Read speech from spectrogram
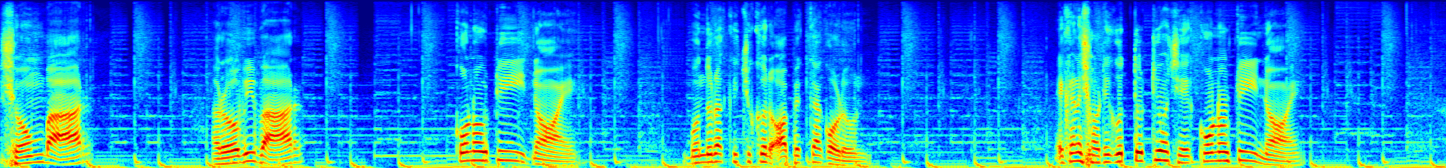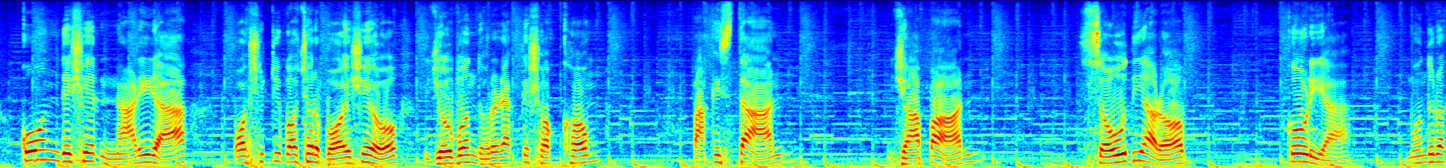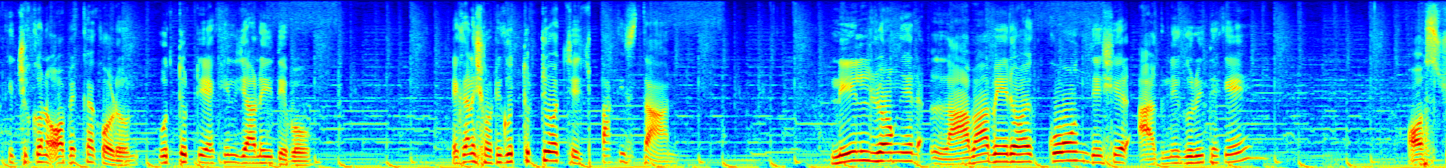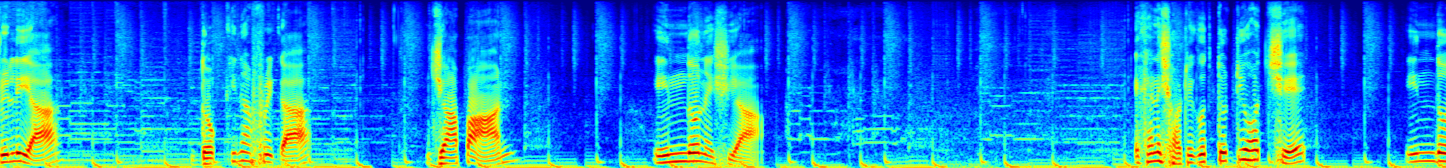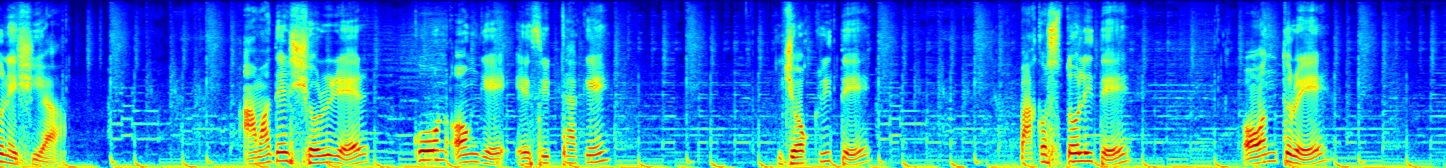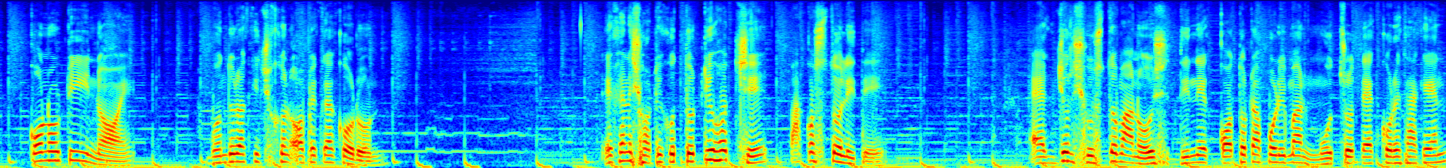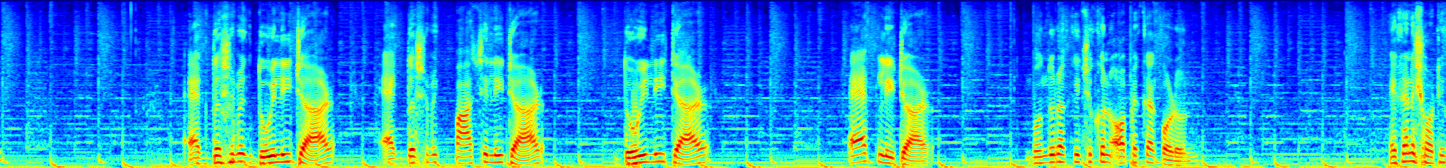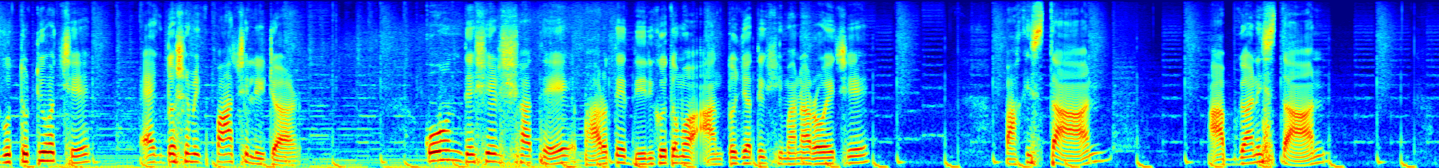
সোমবার, রবিবার কোনোটি নয়। বন্ধুরা কিছুক্ষণ অপেক্ষা করুন। এখানে সঠিক উত্তরটি হচ্ছে কোনোটি নয়। কোন দেশের নারীরা পঁয়ষট্টি বছর বয়সেও যৌবন ধরে রাখতে সক্ষম? Pakistan, Japan, Saudi Arab, Korea. বন্ধুরা, কিছুক্ষণ অপেক্ষা করুন। উত্তরটি এখনই জানিয়ে দেব। এখানে সঠিক উত্তরটি হচ্ছে পাকিস্তান। নীল রঙের লাভা বের হয় কোন দেশের আগ্নেয়গিরি থেকে? অস্ট্রেলিয়া দক্ষিণ আফ্রিকা, জাপান, ইন্দোনেশিয়া। এখানে সঠিক উত্তরটি হচ্ছে ইন্দোনেশিয়া। আমাদের শরীরের কোন অঙ্গে অ্যাসিড থাকে? যকৃতে, পাকস্থলিতে, অন্ত্রে কোনোটি নয়। বন্ধুরা কিছুক্ষণ অপেক্ষা করুন। এখানে সঠিক উত্তরটি হচ্ছে পাকস্থলিতে। একজন সুস্থ মানুষ দিনে কতটা পরিমাণ মূত্র ত্যাগ করে থাকেন? এক দশমিক দুই লিটার, এক দশমিক পাঁচ লিটার, দুই লিটার, এক লিটার। বন্ধুরা কিছুক্ষণ অপেক্ষা করুন। এখানে সঠিক উত্তরটি হচ্ছে এক দশমিক পাঁচ লিটার। কোন দেশের সাথে ভারতের দীর্ঘতম আন্তর্জাতিক সীমানা রয়েছে? পাকিস্তান, আফগানিস্তান,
